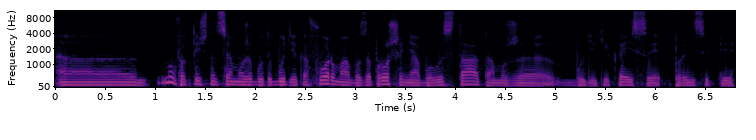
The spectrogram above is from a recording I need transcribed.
Е, Ну, фактично, це може бути будь-яка форма або запрошення, або листа. Там уже будь-які кейси, в принципі,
